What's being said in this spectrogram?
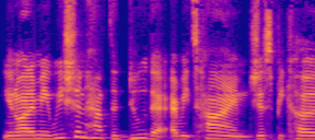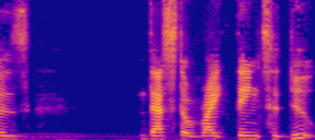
You know what I mean? We shouldn't have to do that every time just because that's the right thing to do.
